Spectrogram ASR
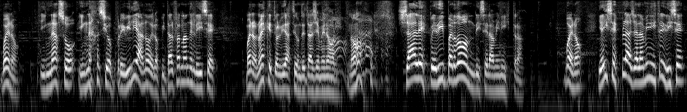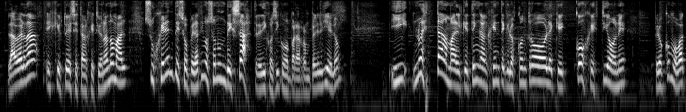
Bueno, Ignacio, Ignacio Previliano del Hospital Fernández le dice, bueno, no es que te olvidaste de un detalle menor, ¿no? Ya les pedí perdón, dice la ministra. Bueno, y ahí se explaya la ministra y dice, la verdad es que ustedes están gestionando mal, sus gerentes operativos son un desastre, dijo así como para romper el hielo. Y no está mal que tengan gente que los controle, que cogestione, pero ¿cómo va a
